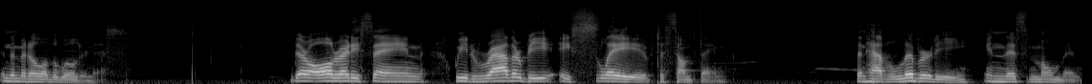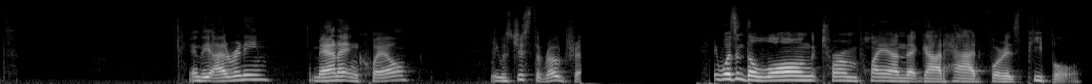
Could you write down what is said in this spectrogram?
in the middle of the wilderness. They're already saying, we'd rather be a slave to something than have liberty in this moment. And the irony, manna and quail, it was just the road trip. It wasn't the long term plan that God had for his people.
